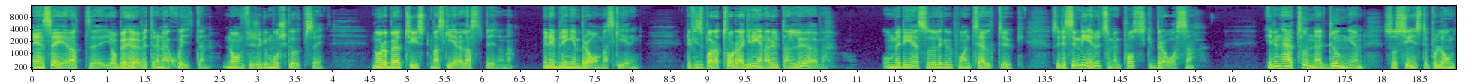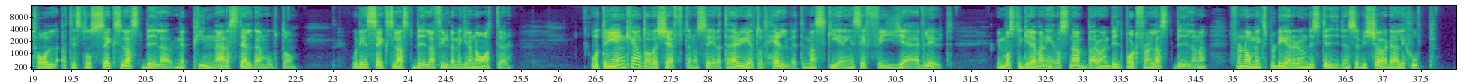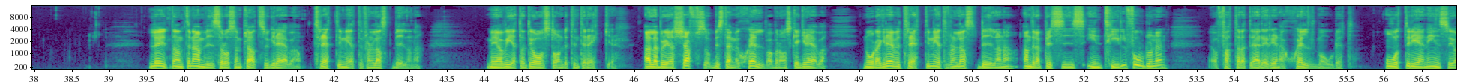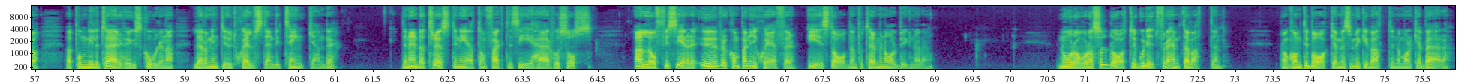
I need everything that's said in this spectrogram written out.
En säger att eh, jag behöver inte den här skiten. Någon försöker morska upp sig. Några börjar tyst maskera lastbilarna. Men det blir ingen bra maskering. Det finns bara torra grenar utan löv. Och med det så lägger vi på en tältduk. Så det ser mer ut som en påskbrasa. I den här tunna dungen så syns det på långt håll att det står sex lastbilar med pinnar ställda mot dem. Och det är sex lastbilar fyllda med granater. Återigen kan jag inte hålla käften och säga att det här är ju helt åt helvete, maskeringen ser för jävlig ut. Vi måste gräva ner oss snabbare och en bit bort från lastbilarna, för de exploderade under striden så vi körde allihop. Löjtnanten anvisar oss en plats att gräva, 30 meter från lastbilarna. Men jag vet att det avståndet inte räcker. Alla börjar tjafsa och bestämmer själva vad de ska gräva. Några gräver 30 meter från lastbilarna, andra precis intill fordonen. Jag fattar att det är rena självmordet. Återigen inser jag att på militärhögskolorna lär de inte ut självständigt tänkande. Den enda trösten är att de faktiskt är här hos oss. Alla officerare över kompanichefer är i staben på terminalbyggnaden. Några av våra soldater går dit för att hämta vatten. De kom tillbaka med så mycket vatten de orkar bära.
